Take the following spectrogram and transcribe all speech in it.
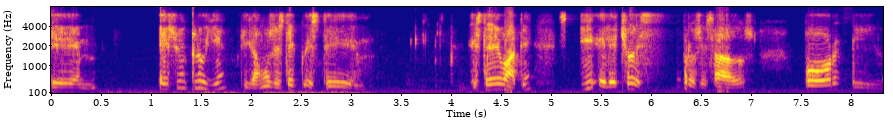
Eh, eso incluye, digamos, este, este, este debate y el hecho de ser procesados por el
